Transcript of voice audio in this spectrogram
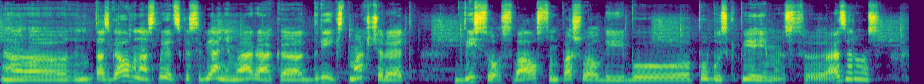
Uh, tās galvenās lietas, kas ir jāņem vērā, ka drīkst makšķerēt visos valsts un pašvaldību publiski pieejamos ezeros. Uh,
